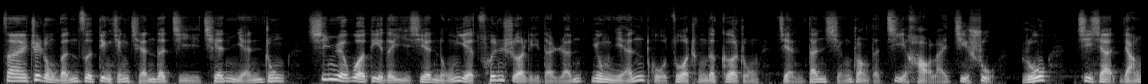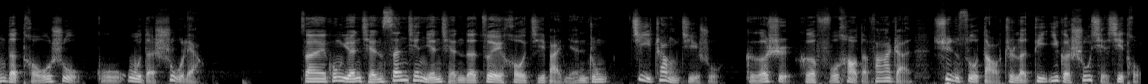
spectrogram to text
在这种文字定型前的几千年中，新月沃地的一些农业村舍里的人用粘土做成的各种简单形状的记号来计数，如记下羊的头数、谷物的数量。在公元前三千年前的最后几百年中，记账技术、格式和符号的发展迅速导致了第一个书写系统。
